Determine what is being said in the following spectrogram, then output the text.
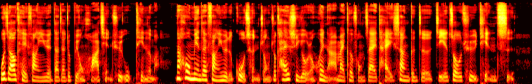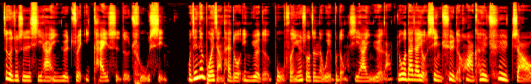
我只要可以放音乐，大家就不用花钱去舞厅了嘛。那后面在放音乐的过程中，就开始有人会拿麦克风在台上跟着节奏去填词，这个就是嘻哈音乐最一开始的雏形。我今天不会讲太多音乐的部分，因为说真的，我也不懂嘻哈音乐啦。如果大家有兴趣的话，可以去找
